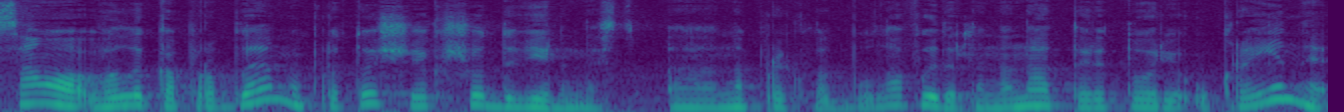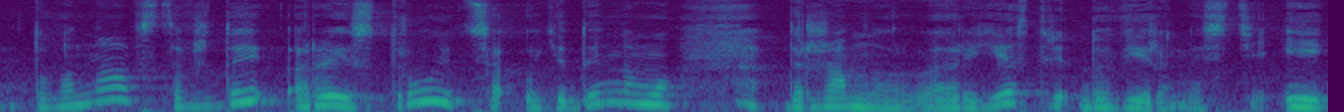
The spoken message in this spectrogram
Сама велика проблема про те, що якщо довіреність, е, наприклад, була видана на території України, то вона завжди реєструється у єдиному державному реєстрі довіреності. І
